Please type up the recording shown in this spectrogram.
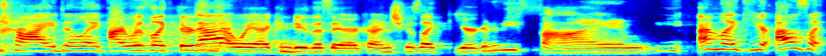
tried to like I was like there's that, no way I can do this Erica and she was like you're going to be fine. I'm like you're I was like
